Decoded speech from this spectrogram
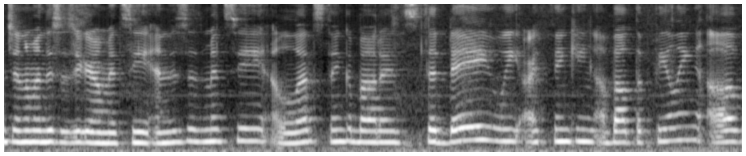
And gentlemen. This is your girl Mitzi, and this is Mitzi. Let's think about it. Today, we are thinking about the feeling of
